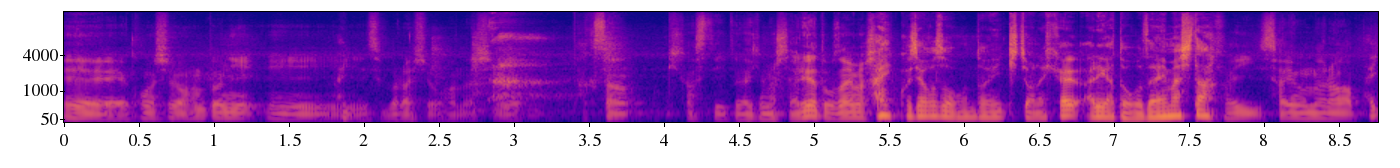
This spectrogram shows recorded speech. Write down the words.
えー今週は本当に、えー素晴らしいお話をたくさん聞かせていただきましてありがとうございました、はい、こちらこそ本当に貴重な機会ありがとうございました、はい、さようなら、はい、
